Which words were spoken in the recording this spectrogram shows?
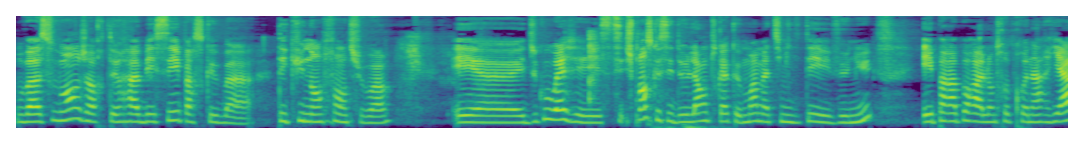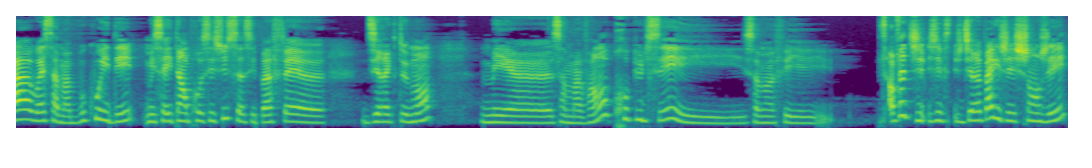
on va souvent genre te rabaisser parce que bah t'es qu'une enfant tu vois. Et, euh, du coup ouais je pense que c'est de là en tout cas que moi ma timidité est venue. Et par rapport à l'entrepreneuriat, ouais, ça m'a beaucoup aidé, mais ça a été un processus, ça s'est pas fait euh, directement, mais euh, ça m'a vraiment propulsé et ça m'a fait. En fait, je dirais pas que j'ai changé,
